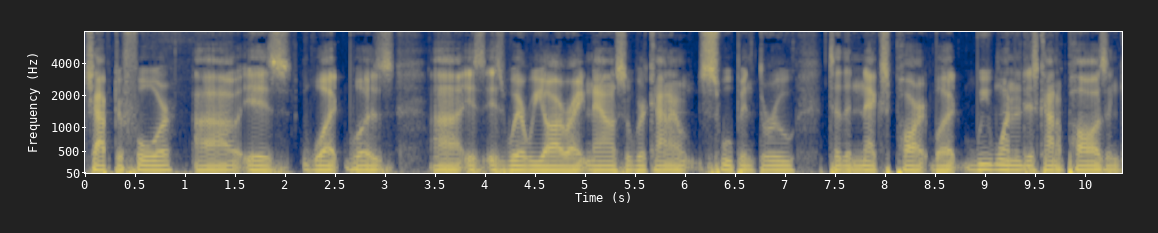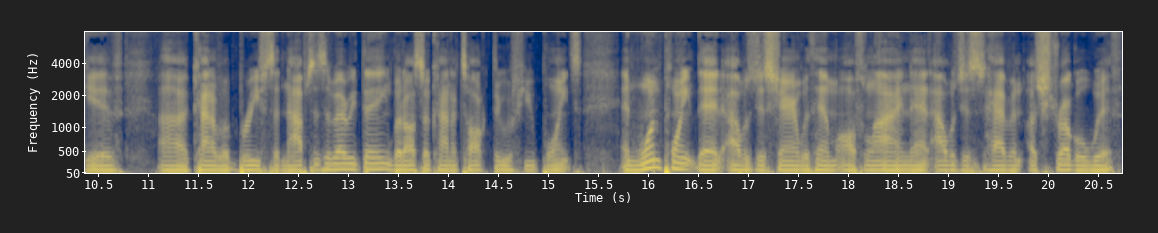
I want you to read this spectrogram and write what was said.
Chapter four uh, is what was uh, is is where we are right now. So we're kind of swooping through to the next part, but we want to just kind of pause and give uh, kind of a brief synopsis of everything, but also kind of talk through a few points. And one point that I was just sharing with him offline that I was just having a struggle with,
